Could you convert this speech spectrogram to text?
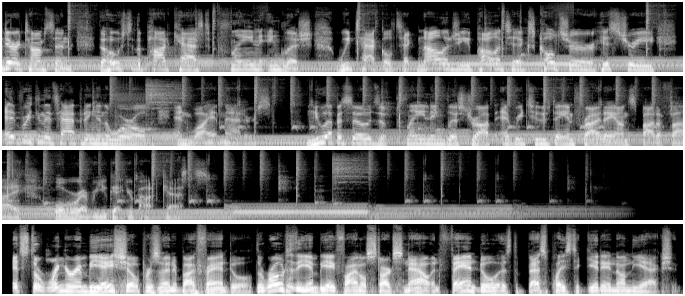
Derek Thompson, the host of the podcast Plain English. We tackle technology, politics, culture, history, everything that's happening in the world, and why it matters. New episodes of Plain English drop every Tuesday and Friday on Spotify or wherever you get your podcasts. It's the Ringer NBA show presented by FanDuel. The road to the NBA Finals starts now, and FanDuel is the best place to get in on the action.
